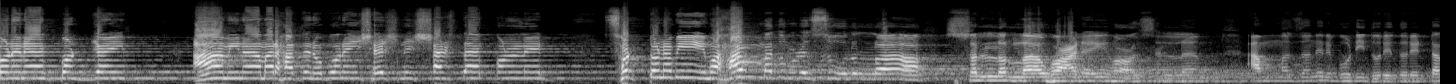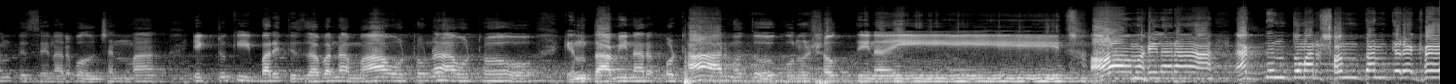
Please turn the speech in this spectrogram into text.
বনের এক পর্যায়ে আমিনা আমার হাতের উপরে শেষ নিঃশ্বাস ত্যাগ করলেন। ছোট্ট নবী মোহাম্মদুর রসুল্লাহ সাল্লাহ আলাইহি ওয়াসাল্লাম। আম্মা জানের বডি ধরে ধরে টানতেছেন আর বলছেন, মা, একটু কি বাড়িতে যাবা না? মা, ওঠো না, ওঠো। কিন্তু আমি নার ওঠার মতো কোনো শক্তি নাই। আ মহিলারা, একদিন তোমার সন্তানকে রেখে,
